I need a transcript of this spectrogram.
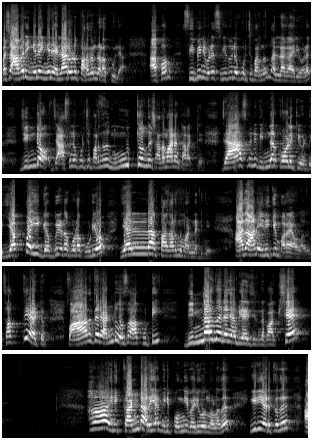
പക്ഷെ അവരിങ്ങനെ ഇങ്ങനെ എല്ലാവരോടും പറഞ്ഞുകൊണ്ട് നടക്കൂല. അപ്പം സിബിൻ ഇവിടെ ശ്രീധുവിനെ കുറിച്ച് പറഞ്ഞത് നല്ല കാര്യമാണ്. ജിൻഡോ ജാസ്മിനെ കുറിച്ച് പറഞ്ഞത് നൂറ്റൊന്ന് ശതമാനം കറക്റ്റ് ജാസ്മിന് വിന്നർ ക്വാളിറ്റി ഉണ്ട്. എപ്പോൾ ഈ ഗബ്രിയുടെ കൂടെ കൂടിയോ? എല്ലാം തകർന്ന് മണ്ണടിഞ്ഞ്. അതാണ് എനിക്കും പറയാനുള്ളത്. സത്യമായിട്ടും ആദ്യത്തെ രണ്ട് ദിവസം ആ കുട്ടി വിന്നർ എന്ന് തന്നെ ഞാൻ വിചാരിച്ചിരുന്നത്. പക്ഷേ ആ ഇനി കണ്ടറിയാം ഇനി പൊങ്ങി വരുമോ എന്നുള്ളത്. ഇനി അടുത്തത് ആ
